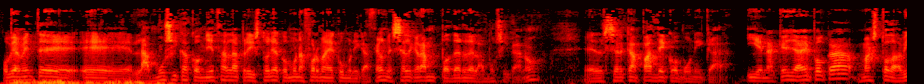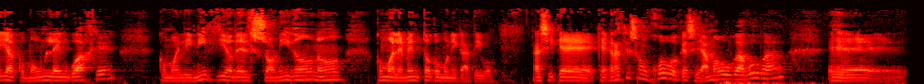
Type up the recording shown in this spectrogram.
Obviamente eh, la música comienza en la prehistoria como una forma de comunicación, es el gran poder de la música, ¿no? El ser capaz de comunicar. Y en aquella época, más todavía como un lenguaje, como el inicio del sonido, ¿no? Como elemento comunicativo. Así que, gracias a un juego que se llama Uga Buga, eh,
